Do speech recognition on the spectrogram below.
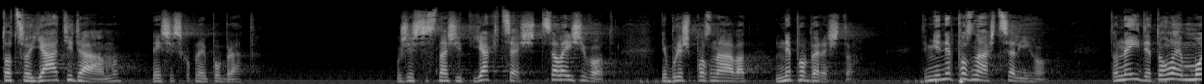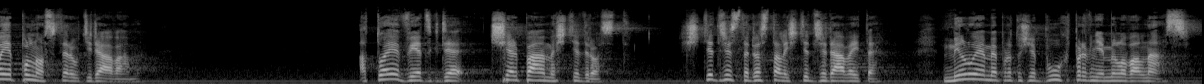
to, co já ti dám, nejsi schopný pobrat. Můžeš se snažit, jak chceš, celý život. Mě budeš poznávat, nepobereš to. Ty mě nepoznáš celýho. To nejde, tohle je moje plnost, kterou ti dávám. A to je věc, kde čerpáme štědrost. Štědře jste dostali, štědře dávejte. Milujeme, protože Bůh prvně miloval nás.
